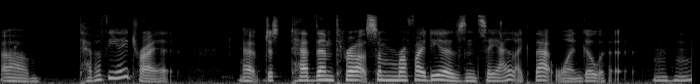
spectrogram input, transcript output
um, have a VA try it. Have, just have them throw out some rough ideas and say, "I like that one. Go with it." Mm-hmm,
